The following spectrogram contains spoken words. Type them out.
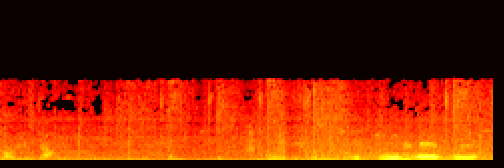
Guardian down. There's two of them halfway.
